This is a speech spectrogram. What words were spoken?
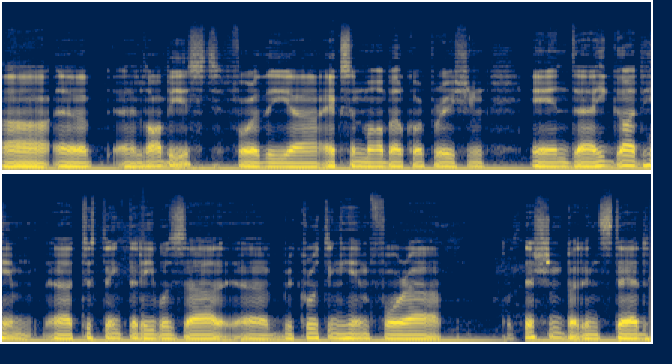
a, a lobbyist for the ExxonMobil Corporation, and uh, he got him uh, to think that he was uh, recruiting him for a position, but instead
